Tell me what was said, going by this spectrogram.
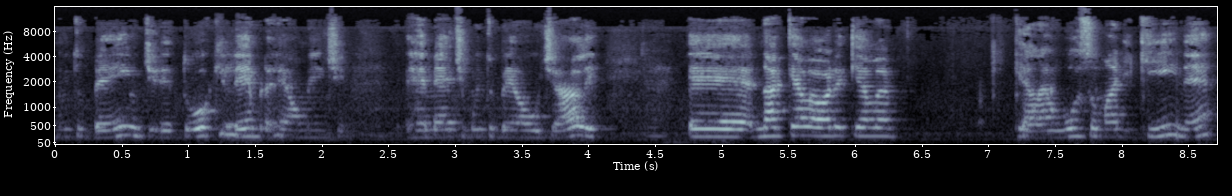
muito bem, o diretor, que lembra realmente, remete muito bem ao Woody Allen. É, naquela hora que ela, que ela usa o manequim, né?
